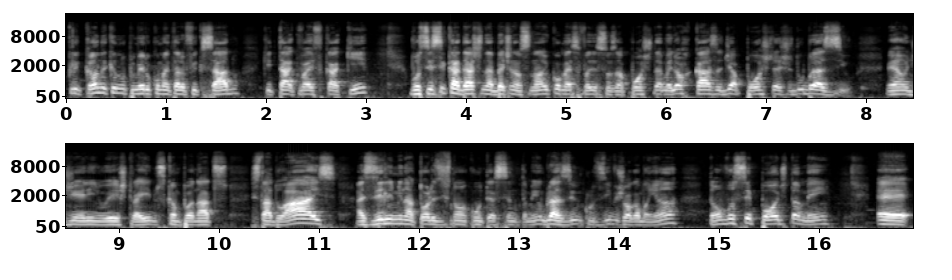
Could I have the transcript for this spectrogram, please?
clicando aqui no primeiro comentário fixado, que tá que vai ficar aqui, você se cadastra na Bet Nacional e começa a fazer suas apostas da melhor casa de apostas do Brasil. Ganhar um dinheirinho extra aí nos campeonatos estaduais, as eliminatórias estão acontecendo também. O Brasil, inclusive, joga amanhã. Então você pode também é,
